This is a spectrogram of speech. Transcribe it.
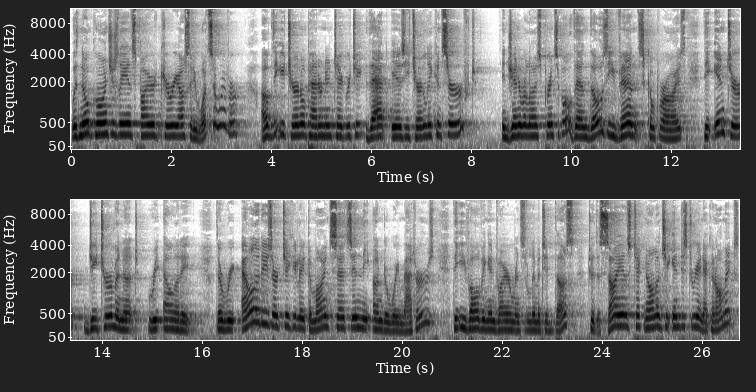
with no consciously inspired curiosity whatsoever of the eternal pattern integrity that is eternally conserved in generalized principle, then those events comprise the interdeterminate reality. The realities articulate the mindsets in the underway matters, the evolving environments limited thus to the science, technology, industry, and economics,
